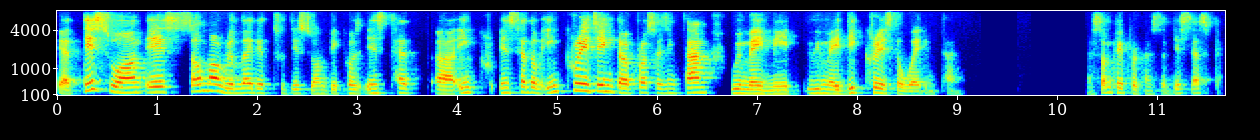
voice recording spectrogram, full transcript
yeah, this one is somehow related to this one because instead uh, instead of increasing the processing time, we may meet we may decrease the waiting time. And some people consider this aspect.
